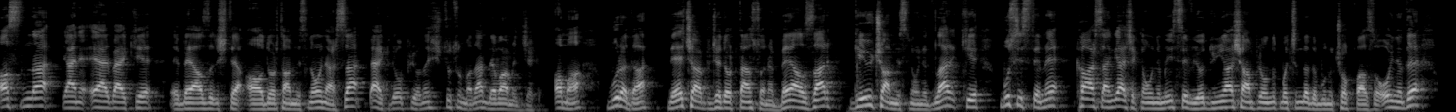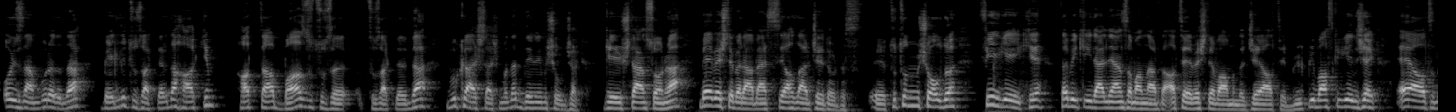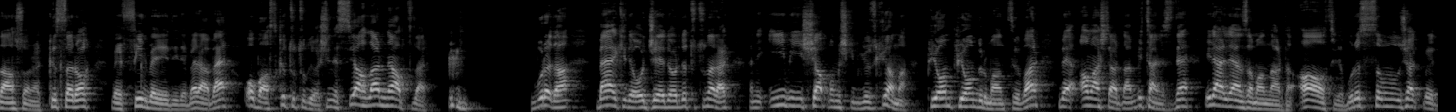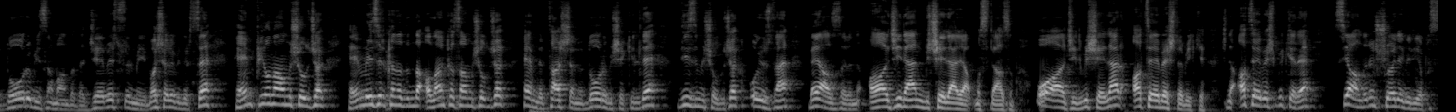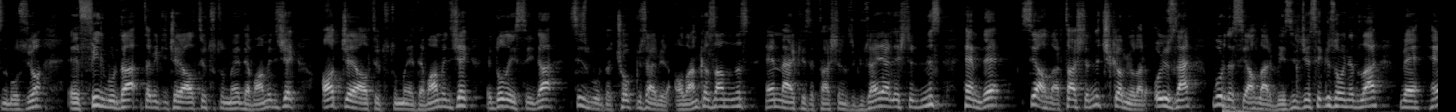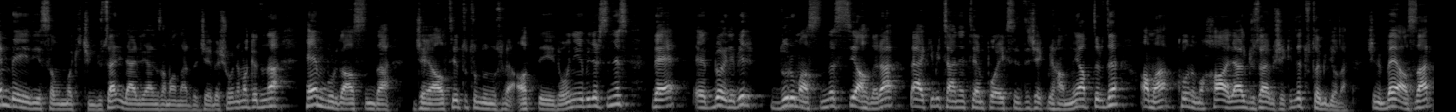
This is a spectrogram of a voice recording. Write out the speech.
aslında yani eğer belki e, beyazlar işte A4 hamlesini oynarsa belki de o piyona hiç tutulmadan devam edecek. Ama burada D çarpı C4'ten sonra beyazlar G3 hamlesini oynadılar ki bu sistemi Carlsen gerçekten oynamayı seviyor. Dünya şampiyonluk maçında da bunu çok fazla oynadı. O yüzden burada da belli tuzakları da hakim. Hatta bazı tuza tuzakları da bu karşılaşmada denemiş olacak. G3'ten sonra B5 ile beraber siyahlar C4'e e, tutunmuş oldu. Fil G2 tabii ki ilerleyen zamanlarda at E5 devamında C6'ya büyük bir baskı gelecek. E6'dan sonra kısa rok ve fil B7 ile beraber o baskı tutuluyor. Şimdi siyahlar ne yaptılar? Burada belki de o C4'e tutunarak hani iyi bir iş yapmamış gibi gözüküyor ama piyon piyondur mantığı var ve amaçlardan bir tanesi de ilerleyen zamanlarda A6 ile burası savunulacak ve doğru bir zamanda da C5 sürmeyi başarabilirse hem piyon almış olacak hem vezir kanadında alan kazanmış olacak hem de taşlarını doğru bir şekilde dizmiş olacak. O yüzden beyazların acilen bir şeyler yapması lazım. O acil bir şeyler at E5 tabii ki. Şimdi at E5 bir kere siyahların şöyle bir yapısını bozuyor. E, fil burada tabii ki C6'ya tutunmaya devam edecek. At C6'ya tutunmaya devam edecek. E, dolayısıyla siz burada çok güzel bir alan kazandınız. Hem merkeze taşlarınızı güzel yerleştirdiniz hem de siyahlar taşlarını çıkamıyorlar. O yüzden burada siyahlar vezir C8 oynadılar ve hem B7'yi savunmak için güzel ilerleyen zamanlarda C5 oynamak adına hem burada aslında C6'ya tutundunuz ve at D7 oynayabilirsiniz ve e, böyle bir durum aslında siyahlara belki bir tane tempo eksiltecek bir hamle yaptırdı ama konumu hala güzel bir şekilde tutabiliyorlar. Şimdi beyazlar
